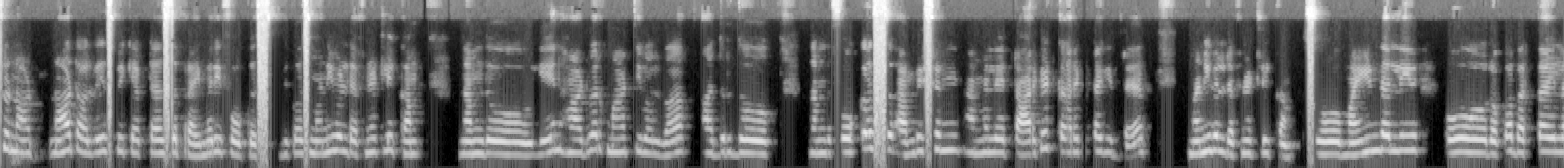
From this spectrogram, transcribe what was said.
should not not always be kept as the primary focus because money will definitely come. ನಮ್ದು ಏನ್ ಹಾರ್ಡ್ ವರ್ಕ್ ಮಾಡ್ತೀವಲ್ವಾ ಅದ್ರದ್ದು ನಮ್ದು ಫೋಕಸ್ ಅಂಬಿಷನ್ ಆಮೇಲೆ ಟಾರ್ಗೆಟ್ ಕರೆಕ್ಟ್ ಆಗಿದ್ರೆ money will definitely come so mind ಅಲ್ಲಿ ಓ ರೊಕ್ಕ ಬರ್ತಾ ಇಲ್ಲ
